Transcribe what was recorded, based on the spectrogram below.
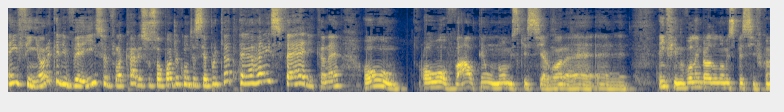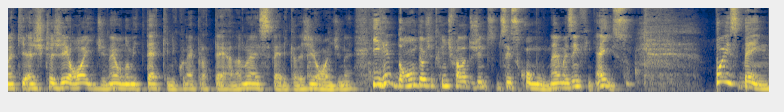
Enfim, a hora que ele vê isso, ele fala, cara, isso só pode acontecer porque a Terra é esférica, né? Ou, ou oval, tem um nome, esqueci agora, é, é... Enfim, não vou lembrar do nome específico, né? Que acho que é geoide, né? O nome técnico, né? Pra Terra, ela não é esférica, ela é geoide, né? E redonda é o jeito que a gente fala do jeito do senso comum, né? Mas enfim, é isso. Pois bem,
